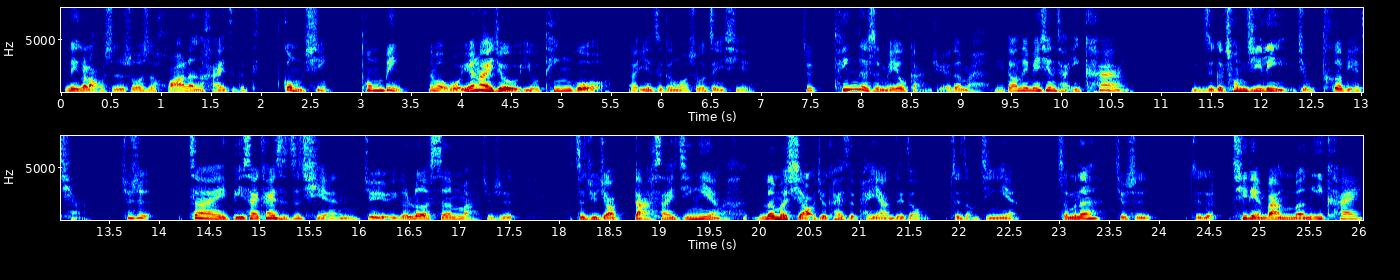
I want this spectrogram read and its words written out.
那个老师说是华人孩子的共性通病。那么我原来就有听过，呃，叶子跟我说这些，就听的是没有感觉的嘛。你到那边现场一看，你这个冲击力就特别强。就是在比赛开始之前就有一个热身嘛，就是这就叫大赛经验啊。那么小就开始培养这种这种经验，什么呢？就是这个七点半门一开，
